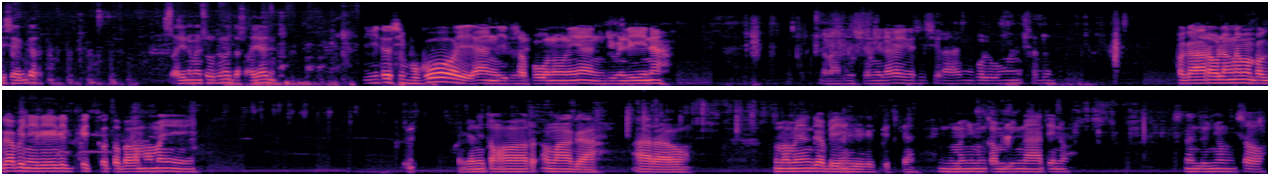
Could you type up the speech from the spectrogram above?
December. Tapos ayun naman susunod. Tapos ayan. Dito si Bugoy. Ayan, dito sa puno na yan. Jumelina. Doon natin siya nilagay kasi sira yung kulungan siya doon. Pag araw lang naman, pag gabi nililigpit ko to baka mamaya eh. Pag ganitong umaga, araw, so mamayang gabi, liligpit ka. Yun naman yung kambing natin, oh. Tapos nandun yung isa, oh.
